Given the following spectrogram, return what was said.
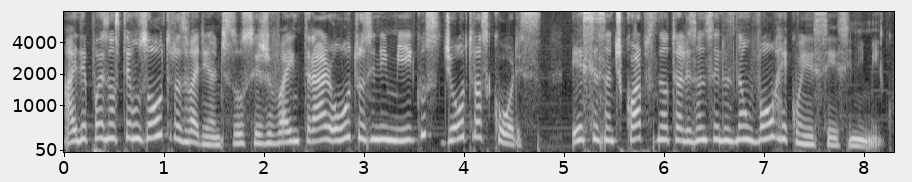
Aí depois nós temos outras variantes, ou seja, vai entrar outros inimigos de outras cores. Esses anticorpos neutralizantes eles não vão reconhecer esse inimigo.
